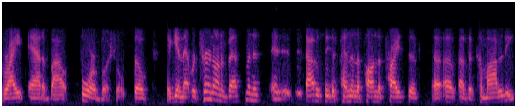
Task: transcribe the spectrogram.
right at about four bushels. So again, that return on investment is, obviously dependent upon the price of, uh, of the commodity,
